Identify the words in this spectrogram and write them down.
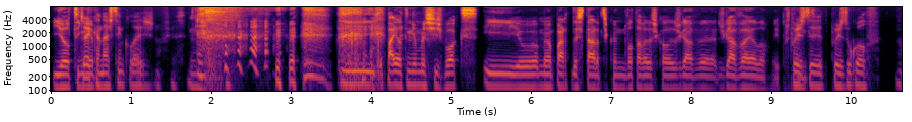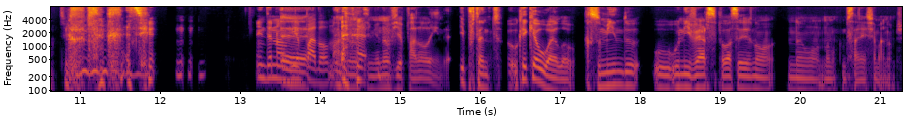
E ele Tu tinha é que andaste em colégio, não fez? e pá, ele tinha uma Xbox e eu, a maior parte das tardes, quando voltava da escola, jogava, jogava Halo. E, Depois, portanto, de, depois do golfe. Ainda não havia Eh, paddle, não. eu não tinha, não havia paddle ainda. E portanto, o que é que é o Halo? Resumindo o universo, para vocês não, não, não me começarem a chamar nomes.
